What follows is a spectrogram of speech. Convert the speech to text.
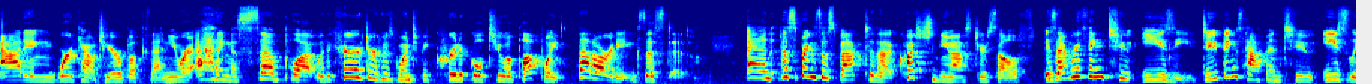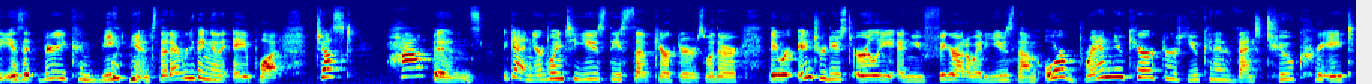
adding word count to your book then. You are adding a subplot with a character who's going to be critical to a plot point that already existed. And this brings us back to that question you asked yourself. Is everything too easy? Do things happen too easily? Is it very convenient that everything in the A plot just happens? Again, you're going to use these sub-characters, whether they were introduced early and you figure out a way to use them, or brand new characters you can invent to create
